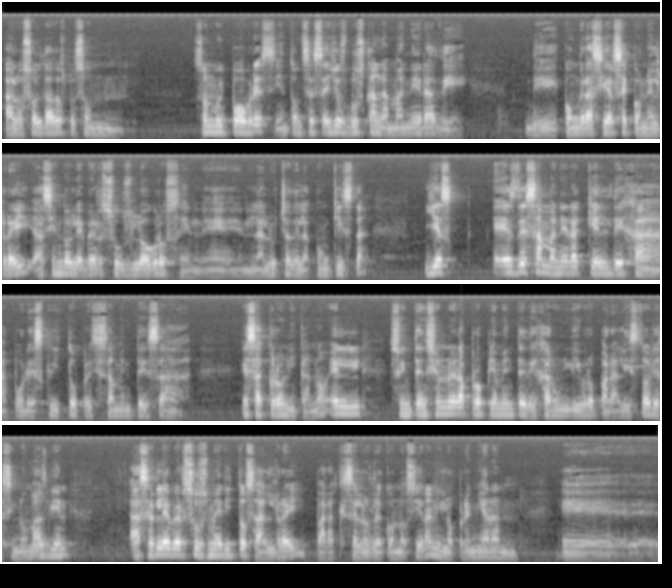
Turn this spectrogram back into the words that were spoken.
a los soldados pues son, son muy pobres y entonces ellos buscan la manera de, de congraciarse con el rey, haciéndole ver sus logros en, la lucha de la conquista. Y es, es, de esa manera que él deja por escrito precisamente esa, esa crónica, ¿no? Él, su intención no era propiamente dejar un libro para la historia, sino más bien hacerle ver sus méritos al rey para que se los reconocieran y lo premiaran eh,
